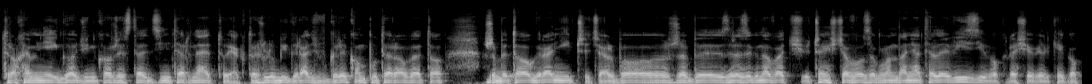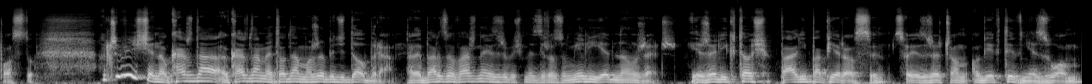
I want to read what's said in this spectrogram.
trochę mniej godzin korzystać z internetu. Jak ktoś lubi grać w gry komputerowe, to żeby to ograniczyć albo żeby zrezygnować częściowo z oglądania telewizji w okresie Wielkiego Postu. Oczywiście, no, każda, każda metoda może być dobra, ale bardzo ważne jest, żebyśmy zrozumieli jedną rzecz. Jeżeli ktoś pali papierosy, co jest rzeczą obiektywnie złą,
